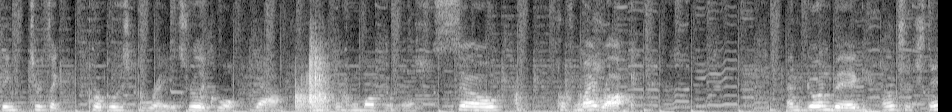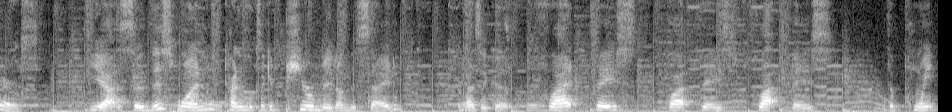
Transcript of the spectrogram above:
thing turns like purplish gray. It's really cool. yeah, even more purplish. So for my rock, I'm going big. It looks like stairs. Yeah. So this one Okay. kind of looks like a pyramid on this side. It has like a cool. flat face, flat face, flat face, with a point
